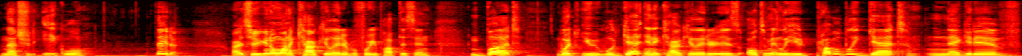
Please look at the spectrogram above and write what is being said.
and that should equal theta. All right, so you're going to want a calculator before you pop this in, but what you will get in a calculator is ultimately you'd probably get negative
